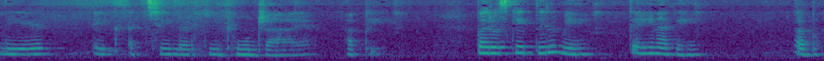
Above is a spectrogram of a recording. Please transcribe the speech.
लिए एक अच्छी लड़की ढूंढ रहा है अब भी पर उसके दिल में कहीं ना कहीं अब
